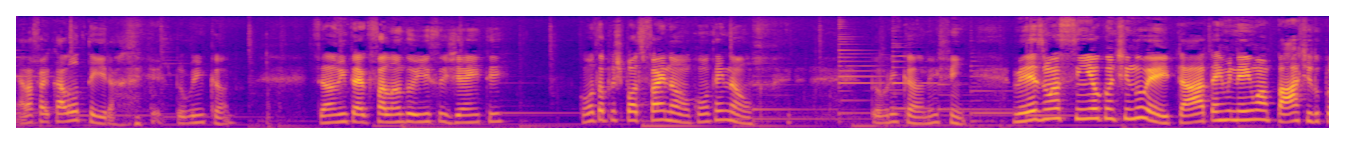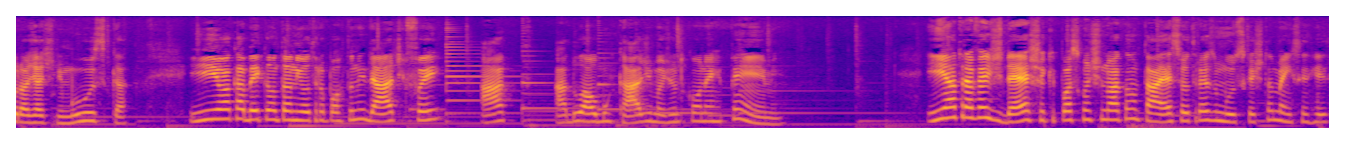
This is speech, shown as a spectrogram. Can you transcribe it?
Ela foi caloteira. Tô brincando. Se ela me pega falando isso, gente, conta pro Spotify não, contem não. Tô brincando, enfim. Mesmo assim eu continuei, tá? Terminei uma parte do projeto de música e eu acabei cantando em outra oportunidade que foi a, a do álbum Cadma junto com o RPM. E é através desta que posso continuar a cantar essas outras músicas também, sem,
